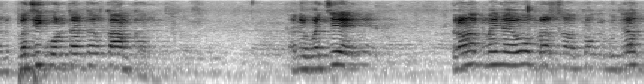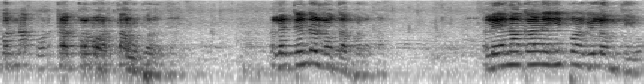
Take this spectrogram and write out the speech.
અને પછી કોન્ટ્રાક્ટર કામ કરે. અને વચ્ચે ત્રણેક મહિના એવો પ્રશ્ન હતો કે ગુજરાતભરના કોન્ટ્રાક્ટરો હડતાલ ઉપર હતા. એટલે ટેન્ડર નહોતા ભરતા. એટલે એના કારણે એ પણ વિલંબ થયો.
